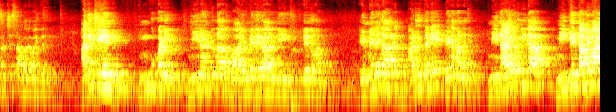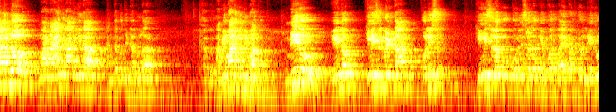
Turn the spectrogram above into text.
సత్యసామలం అవుతుంది. అది చేయండి. ఇంకొకటి మీరు అంటున్నారు మా ఎమ్మెల్యే గారిని ఏదో అని. ఎమ్మెల్యే గారు అడిగితేనే వేయడమన్నది మీ నాయకుడి మీద మీకెంత అభిమానం ఉందో మా నాయకురాలి మీద అంత కొద్ది డబ్బుల అభిమానం ఉంది మాకు. మీరు ఏదో కేసులు పెడతాం పోలీసు కేసులకు పోలీసులకు ఎవరు భయపడటం లేదు.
